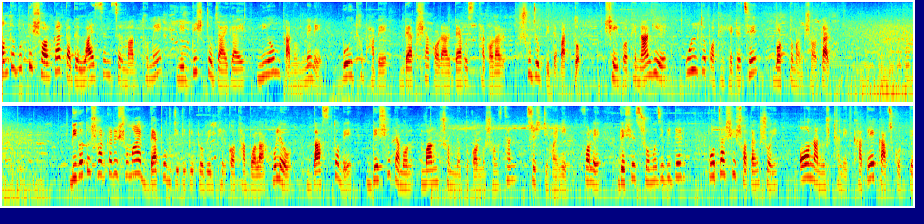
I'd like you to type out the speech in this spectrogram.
অন্তর্বর্তী সরকার তাদের লাইসেন্সের মাধ্যমে নির্দিষ্ট জায়গায় নিয়ম কানুন মেনে বৈধভাবে ব্যবসা করার ব্যবস্থা করার সুযোগ দিতে পারত। সেই পথে না গিয়ে উল্টো পথে হেঁটেছে বর্তমান সরকার। বিগত সরকারের সময় ব্যাপক জিডিপি প্রবৃদ্ধির কথা বলা হলেও বাস্তবে দেশে তেমন মানসম্মত কর্মসংস্থান সৃষ্টি হয়নি। ফলে দেশের শ্রমজীবীদের পঁচাশি শতাংশই অনানুষ্ঠানিক খাতে কাজ করতে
